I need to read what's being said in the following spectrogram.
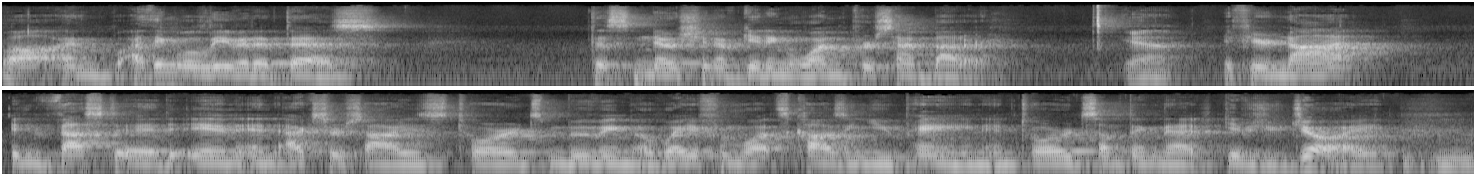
Well, and I think we'll leave it at this: this notion of getting one percent better. Yeah. If you're not invested in an exercise towards moving away from what's causing you pain and towards something that gives you joy, mm-hmm.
